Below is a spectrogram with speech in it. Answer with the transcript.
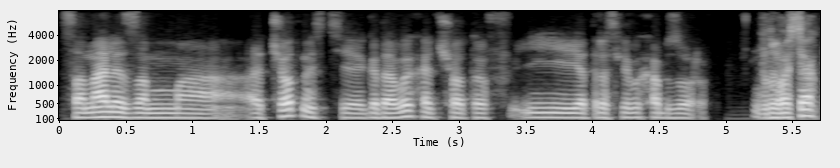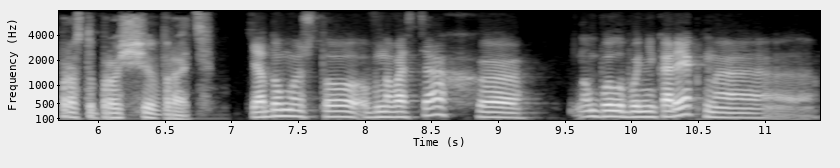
с анализом а, отчетности, годовых отчетов и отраслевых обзоров. В новостях просто проще врать. Я думаю, что в новостях э, ну, было бы некорректно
